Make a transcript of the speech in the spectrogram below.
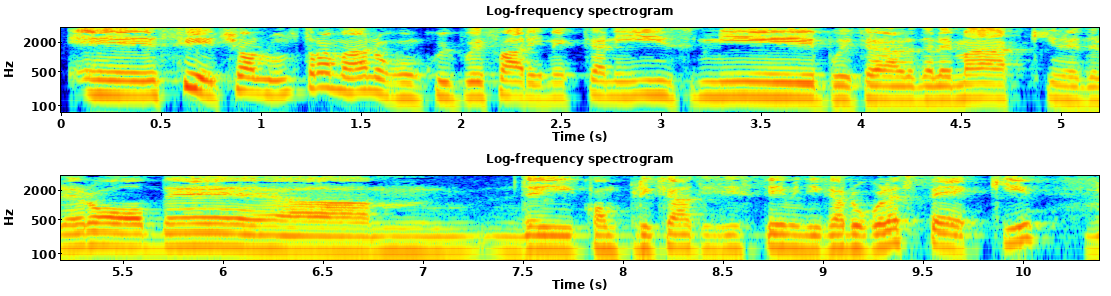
E sì, c'ha l'ultramano con cui puoi fare i meccanismi puoi creare delle macchine, delle robe um, dei complicati sistemi di carrucola e specchi mm.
